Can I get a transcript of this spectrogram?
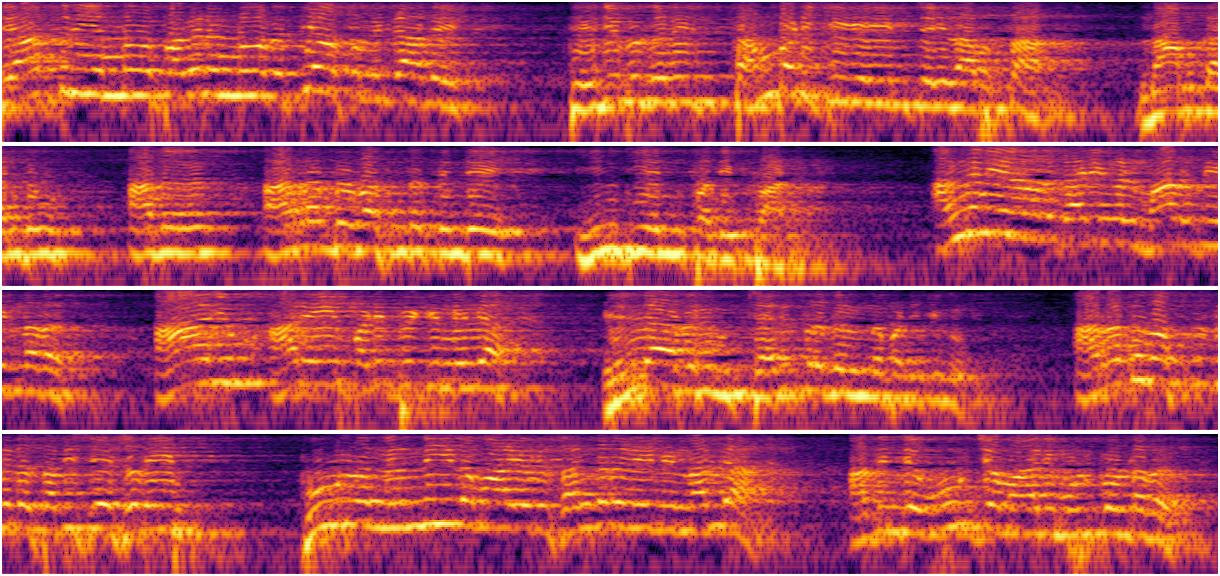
രാത്രിയെന്നോ പകലെന്നോ വ്യത്യാസമില്ലാതെ തെരുവുകളിൽ തമ്പടിക്കുകയും ചെയ്ത അവസ്ഥ നാം കണ്ടു. അത് അറബ് വസന്തത്തിന്റെ ഇന്ത്യൻ പതിപ്പാണ്. അങ്ങനെയാണ് കാര്യങ്ങൾ മാറിത്തീരുന്നത്. ആരും ആരെയും പഠിപ്പിക്കുന്നില്ല. എല്ലാവരും ചരിത്രത്തിൽ നിന്ന് പഠിക്കുന്നു. അറബ് വസ്ത്രത്തിന്റെ സവിശേഷതയും പൂർണ നിർണീതമായ ഒരു സംഘടനയിൽ നിന്നല്ല അതിന്റെ ഊർജം ആരും ഉൾക്കൊണ്ടത്.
